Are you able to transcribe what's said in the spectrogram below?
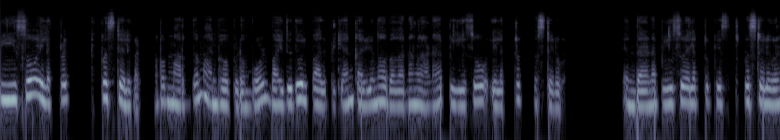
പീസോ ഇലക്ട്രിക് ക്രിസ്റ്റലുകൾ. അപ്പം മർദ്ദം അനുഭവപ്പെടുമ്പോൾ വൈദ്യുതി ഉൽപ്പാദിപ്പിക്കാൻ കഴിയുന്ന ഉപകരണങ്ങളാണ് പീസോ ഇലക്ട്രിക് ക്രിസ്റ്റലുകൾ. എന്താണ് പീസോ ഇലക്ട്രിക് ക്രിസ്റ്റലുകൾ?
